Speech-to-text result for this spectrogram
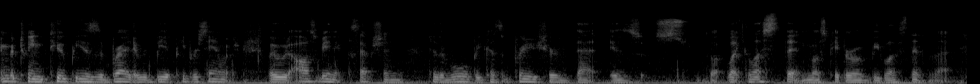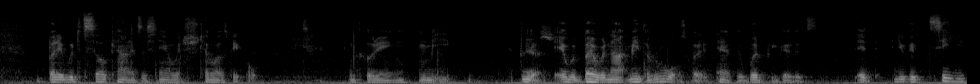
in between two pieces of bread, it would be a paper sandwich. But it would also be an exception to the rule because I'm pretty sure that is like less thin. Most paper would be less thin than that, but it would still count as a sandwich to most people, including me. Yes. It would, but it would not meet the rules. But it technically would because it's it. You could see,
